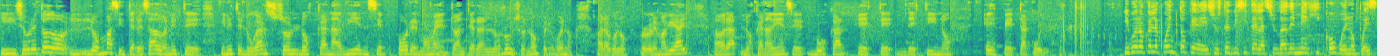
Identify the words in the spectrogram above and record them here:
Y sobre todo los más interesados en este, en este lugar son los canadienses por el momento. Antes eran los rusos, ¿no? Pero bueno, ahora con los problemas que hay, ahora los canadienses buscan este destino espectacular. Y bueno, que le cuento que si usted visita la Ciudad de México, bueno, pues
